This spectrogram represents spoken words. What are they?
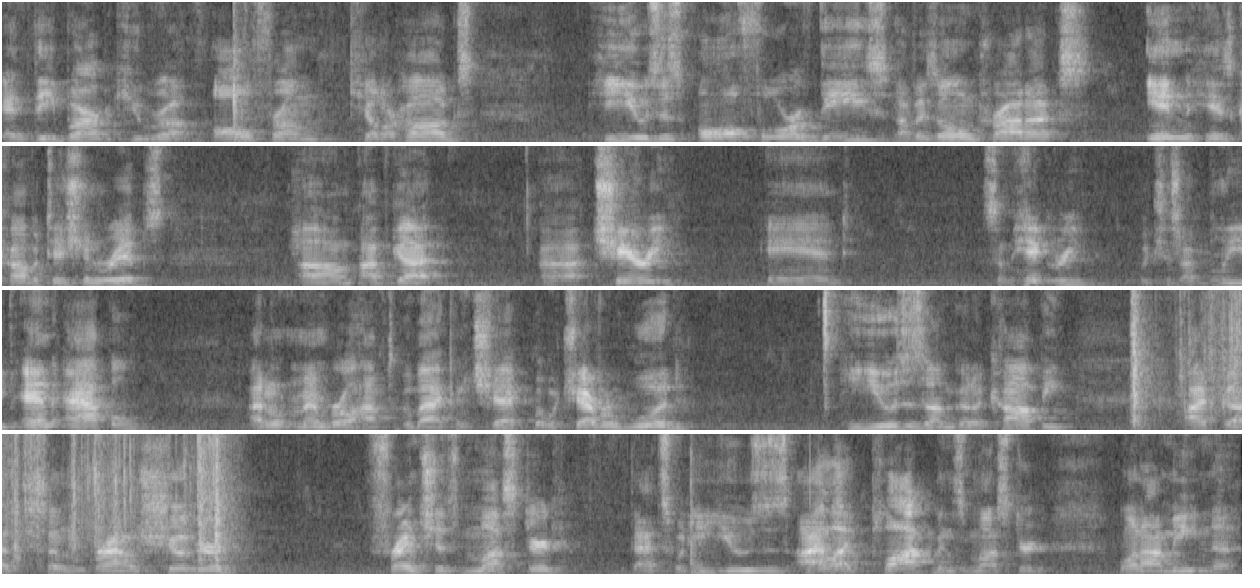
and the barbecue rub, all from Killer Hogs. He uses all four of these of his own products in his competition ribs. Um, I've got uh, cherry and some hickory, which is I believe, and apple. I don't remember, I'll have to go back and check, but whichever wood he uses, I'm going to copy. I've got some brown sugar, French's mustard, that's what he uses. I like Plochman's mustard when I'm eating a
